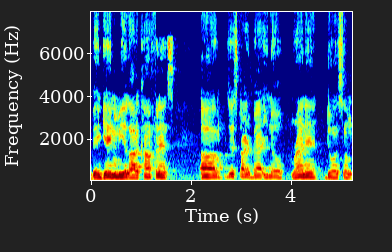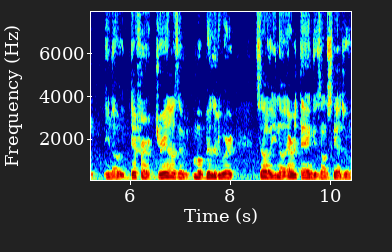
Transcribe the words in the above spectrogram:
been gaining me a lot of confidence. Um, just started back, you know, running, doing some, you know, different drills and mobility work. So, you know, everything is on schedule.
